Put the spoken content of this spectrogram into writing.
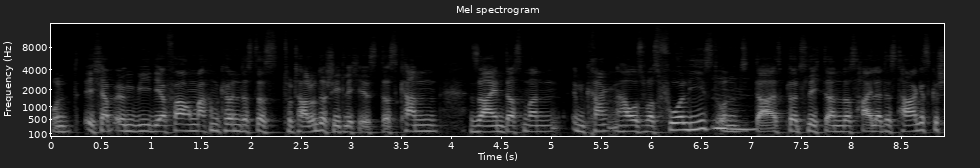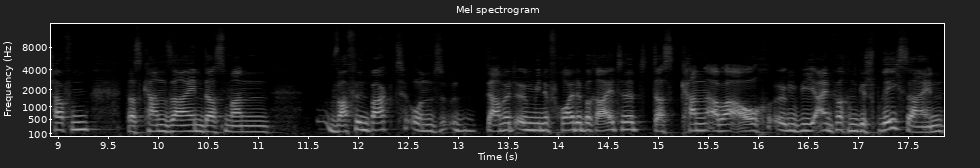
Und ich habe irgendwie die Erfahrung machen können, dass das total unterschiedlich ist. Das kann sein, dass man im Krankenhaus was vorliest mhm. und da ist plötzlich dann das Highlight des Tages geschaffen. Das kann sein, dass man Waffeln backt und damit irgendwie eine Freude bereitet. Das kann aber auch irgendwie einfach ein Gespräch sein,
